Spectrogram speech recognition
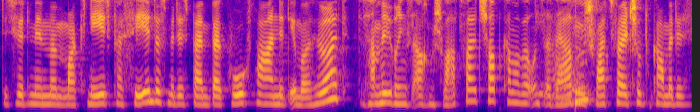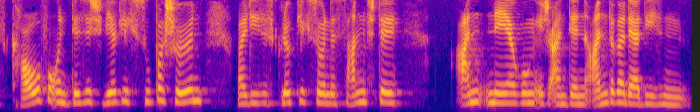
Das wird mit einem Magnet versehen, dass man das beim Berghochfahren nicht immer hört. Das haben wir übrigens auch im Schwarzwaldshop, kann man bei uns genau, erwerben. Im Schwarzwaldshop kann man das kaufen und das ist wirklich super schön, weil dieses glücklich so eine sanfte Annäherung ist an den anderen, der diesen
